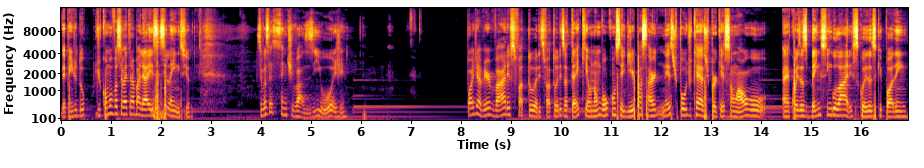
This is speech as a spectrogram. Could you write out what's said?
Depende do, de como você vai trabalhar esse silêncio. Se você se sente vazio hoje, pode haver vários fatores, fatores até que eu não vou conseguir passar neste podcast, porque são algo é, coisas bem singulares, coisas que podem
